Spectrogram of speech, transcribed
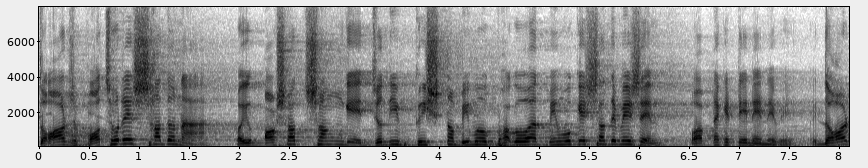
দশ বছরের সাধনা, ওই অসৎ সঙ্গে যদি কৃষ্ণ বিমুখ, ভগবত বিমুখের সাথে মেশেন, ও আপনাকে টেনে নেবে। দশ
